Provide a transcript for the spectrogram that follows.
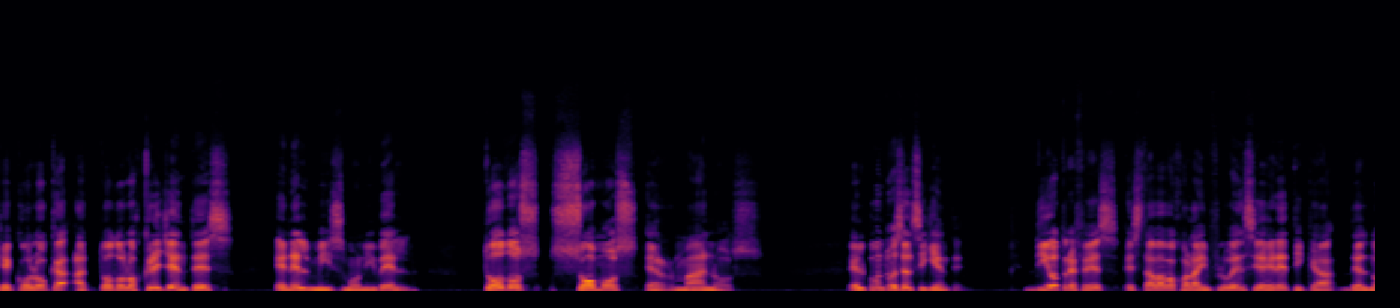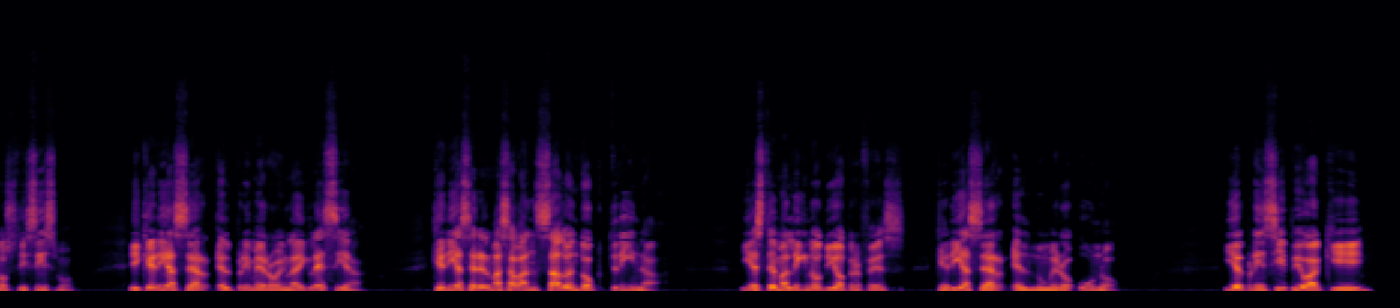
que coloca a todos los creyentes en el mismo nivel. Todos somos hermanos. El punto es el siguiente. Diótrefes estaba bajo la influencia herética del gnosticismo y quería ser el primero en la iglesia. Quería ser el más avanzado en doctrina. Y este maligno Diótrefes quería ser el número uno. Y el principio aquí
